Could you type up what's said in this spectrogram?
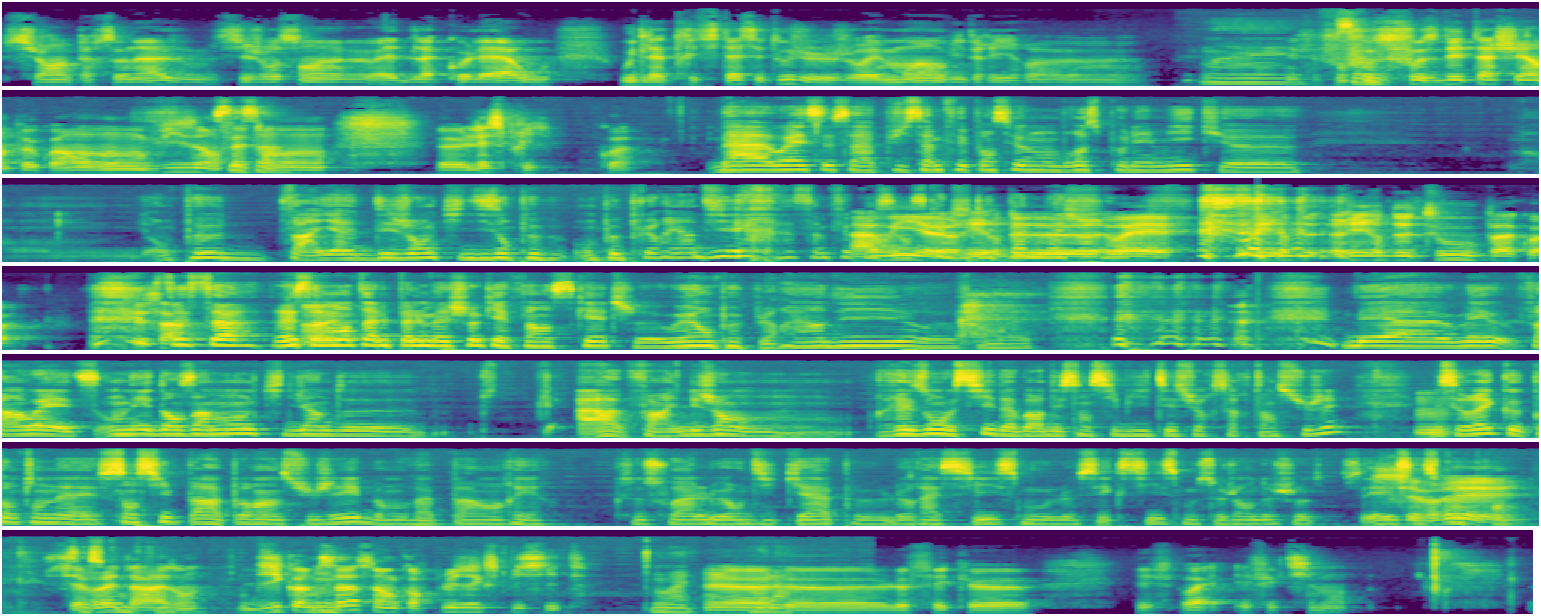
sur un personnage, ou si je ressens euh, ouais, de la colère ou, ou de la tristesse et tout, j'aurais moins envie de rire. Ouais. Il faut, se détacher un peu, quoi. On vise en fait l'esprit, quoi. Bah ouais, c'est ça. Puis ça me fait penser aux nombreuses polémiques. On peut, enfin, il y a des gens qui disent on peut, on peut plus rien dire. Ça me fait Ah penser oui, à un sketch rire de ouais, rire de, rire de tout ou pas, quoi. C'est ça. Récemment, Ouais. t'as le Palmacho qui a fait un sketch. euh, ouais, on peut plus rien dire. euh, Enfin bref. mais, euh, mais, enfin ouais, on est dans un monde qui vient de. ah, Enfin, les gens ont raison aussi d'avoir des sensibilités sur certains sujets. Mm. Mais c'est vrai que quand on est sensible par rapport à un sujet, ben on va pas en rire. Que ce soit le handicap, le racisme ou le sexisme ou ce genre de choses. C'est vrai, c'est vrai, t'as raison. Dit comme Mm. ça, c'est encore plus explicite. Ouais, Le, voilà. le, le fait que. Ouais, effectivement.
